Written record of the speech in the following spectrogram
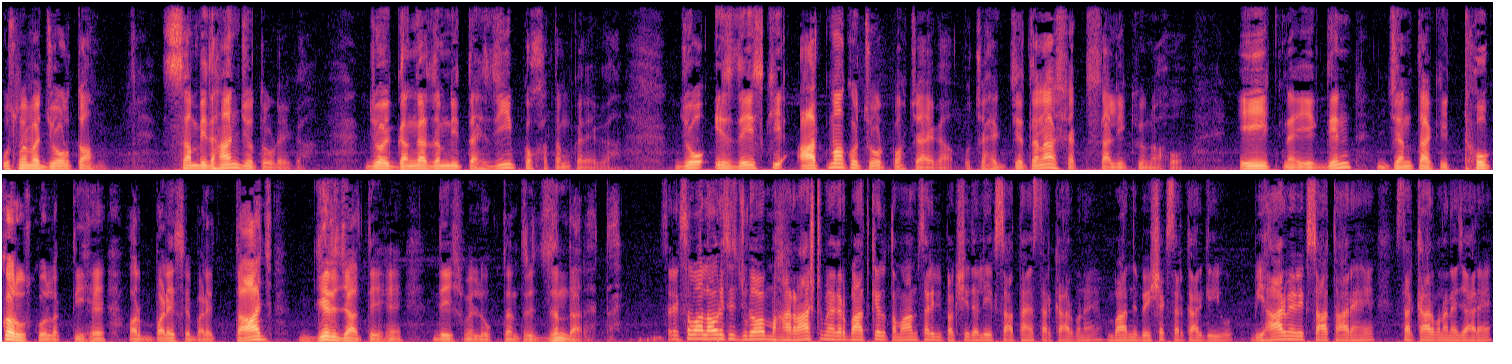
उसमें मैं जोड़ता हूँ। संविधान जो तोड़ेगा, जो एक गंगा जमनी तहजीब को ख़त्म करेगा, जो इस देश की आत्मा को चोट पहुंचाएगा, वो चाहे जितना शक्तिशाली क्यों ना हो, एक न एक दिन जनता की ठोकर उसको लगती है और बड़े से बड़े ताज गिर जाते हैं। देश में लोकतंत्र ज़िंदा रहता है। सर, एक सवाल और इससे जुड़ा हुआ। महाराष्ट्र में अगर बात करें तो तमाम सारे विपक्षी दल एक साथ आए, सरकार बनाए। बाद में बेशक सरकार गिरी हो। बिहार में भी एक साथ आ रहे हैं, सरकार बनाने जा रहे हैं।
